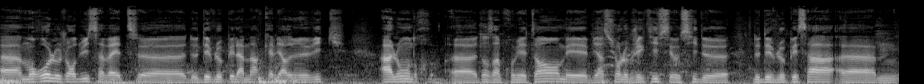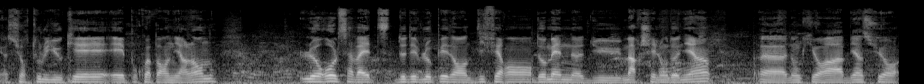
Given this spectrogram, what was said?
Euh, mon rôle aujourd'hui, ça va être de développer la marque Caviar de à Londres dans un premier temps, mais bien sûr l'objectif c'est aussi de, de, développer ça sur tout le UK et pourquoi pas en Irlande. Le rôle, ça va être de développer dans différents domaines du marché londonien. donc il y aura bien sûr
